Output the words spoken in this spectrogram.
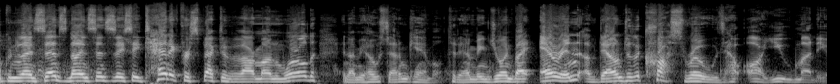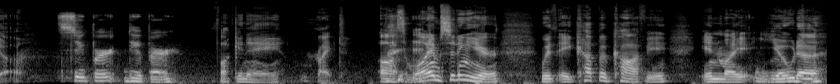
Welcome to Nine Cents. Nine Cents is a satanic perspective of our modern world, and I'm your host, Adam Campbell. Today I'm being joined by Aaron of Down to the Crossroads. How are you, my dear? Super duper. Fucking A. Right. Awesome. well, I'm sitting here with a cup of coffee in my Yoda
